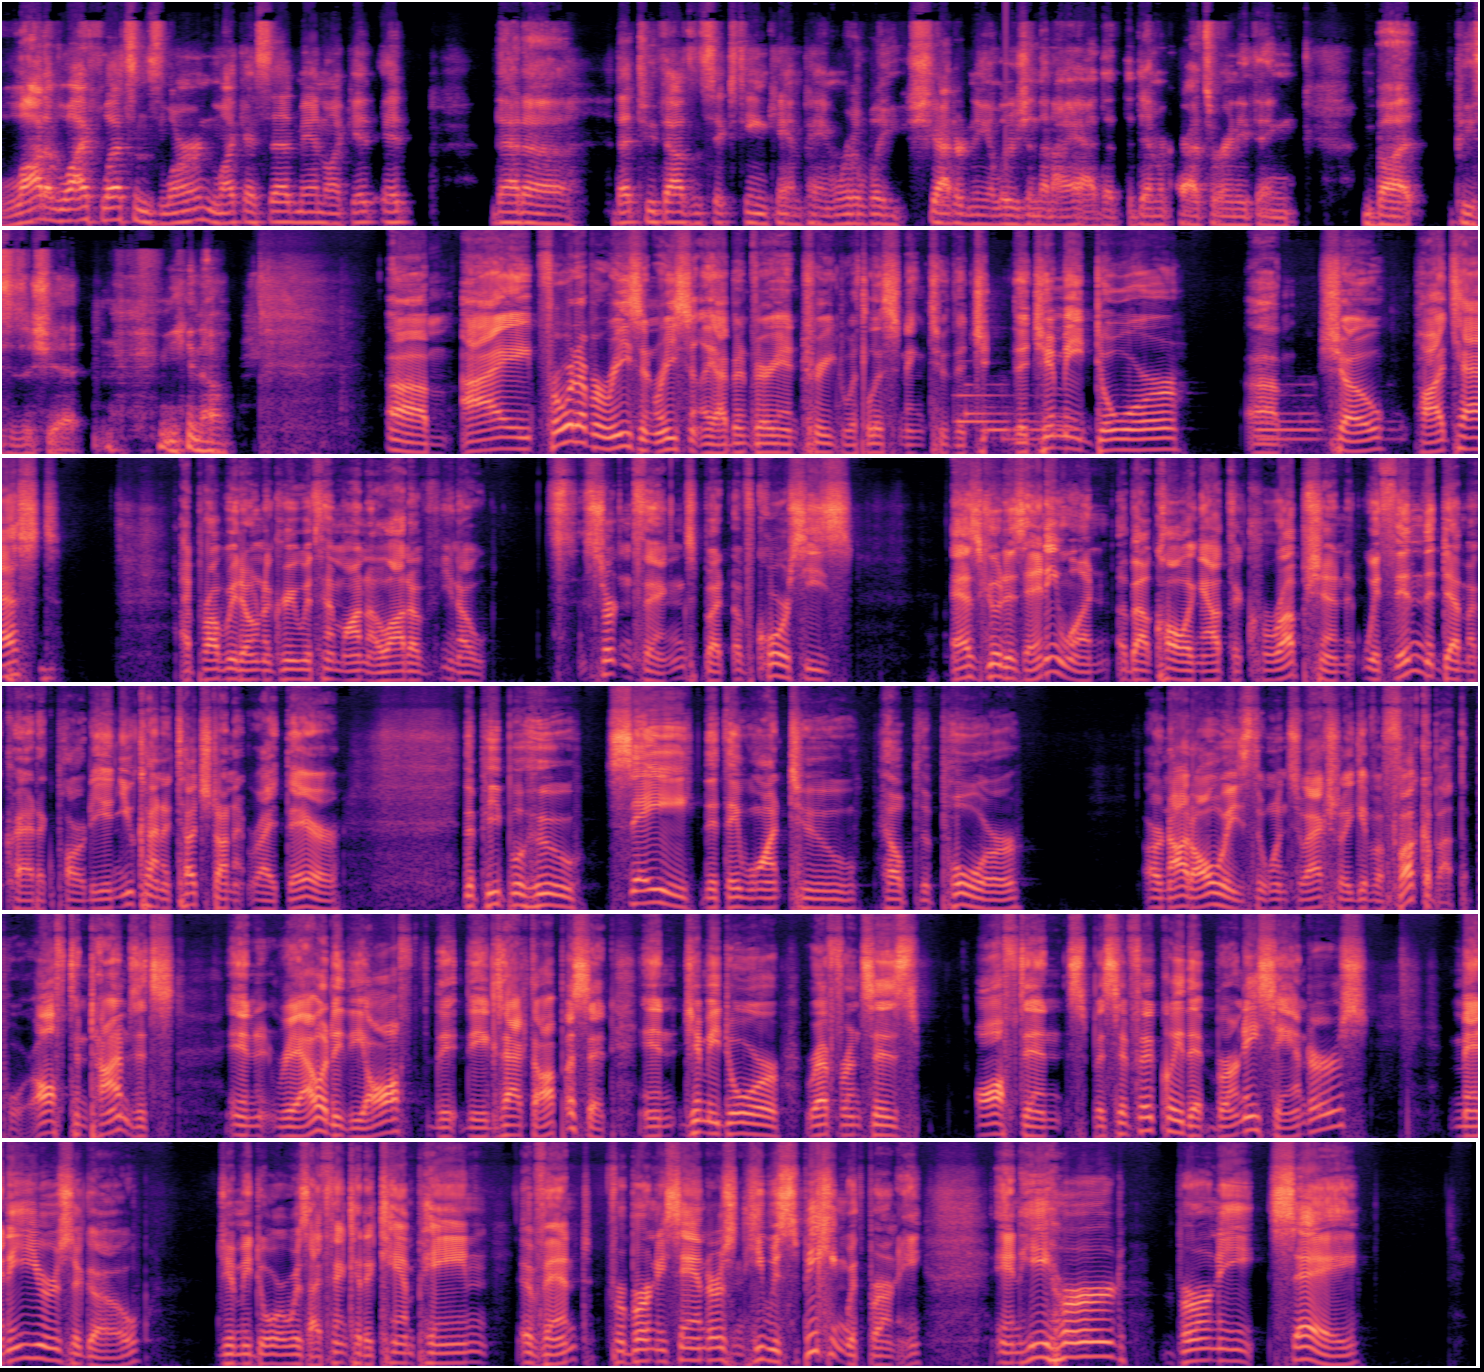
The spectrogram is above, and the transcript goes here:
lot of life lessons learned. Like i said man like it it that uh that 2016 campaign really shattered the illusion that i had that the democrats are anything but pieces of shit you know? Um, I, for whatever reason, recently I've been very intrigued with listening to the the Jimmy Dore um, show podcast. I probably don't agree with him on a lot of you know certain things, but of course he's as good as anyone about calling out the corruption within the Democratic Party, and you kind of touched on it right there. The people who say that they want to help the poor are not always the ones who actually give a fuck about the poor. Oftentimes, it's in reality the off the, the exact opposite. And Jimmy Dore references often specifically that Bernie Sanders many years ago, Jimmy Dore was I think at a campaign event for Bernie Sanders and he was speaking with Bernie and he heard Bernie say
